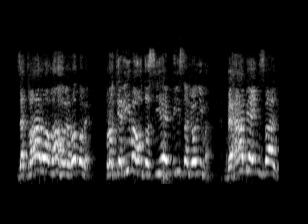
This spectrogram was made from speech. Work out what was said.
zatvaru Allahove robove, protjerivao dosije, pisali o njima. Vehabija im zvali.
